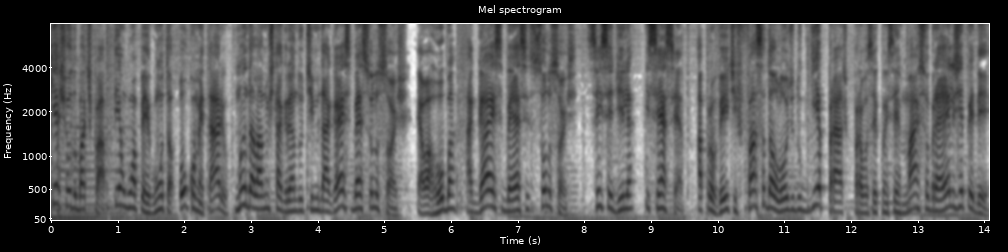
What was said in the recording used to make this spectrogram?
Que achou do bate-papo? Tem alguma pergunta ou comentário? Manda lá no Instagram do time da HSBS Soluções. É o arroba HSBS Soluções, sem cedilha e sem acento. Aproveite e faça download do guia prático para você conhecer mais sobre a LGPD.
